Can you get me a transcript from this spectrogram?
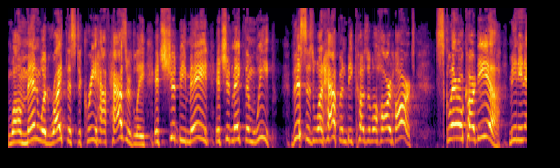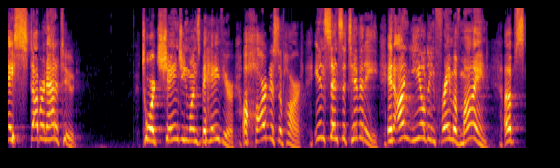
While men would write this decree haphazardly, it should be made, it should make them weep. This is what happened because of a hard heart. Sclerocardia, meaning a stubborn attitude toward changing one's behavior, a hardness of heart, insensitivity, an unyielding frame of mind, obst-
